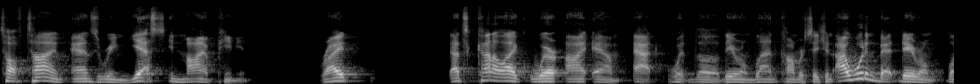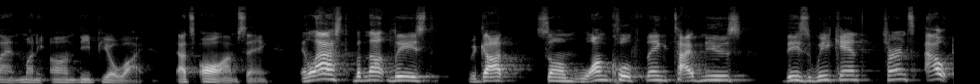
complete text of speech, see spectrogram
Tough time answering yes, in my opinion. Right? That's kind of like where I am at with the DaRon Bland conversation. I wouldn't bet DaRon Bland money on DPOY. That's all I'm saying. And last but not least, we got some one cool thing type news this weekend. Turns out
